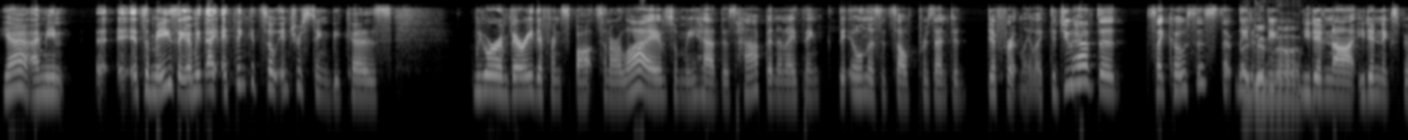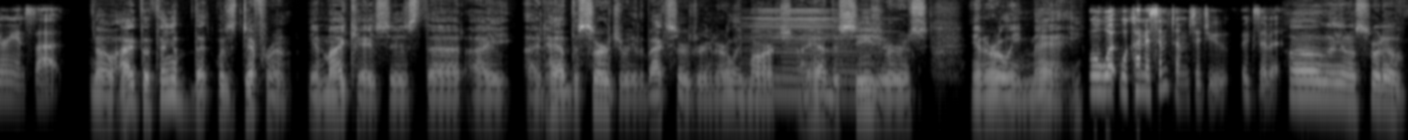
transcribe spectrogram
Yeah, I mean, it's amazing. I mean, I, I think it's so interesting because we were in very different spots in our lives when we had this happen, and I think the illness itself presented differently. Like, did you have the psychosis that I did not. You did not. You didn't experience that. No, I the thing that was different in my case is that I I'd had the surgery, the back surgery in early March. Mm. I had the mm. seizures in early May. Well, what, what kind of symptoms did you exhibit? Oh, you know, sort of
